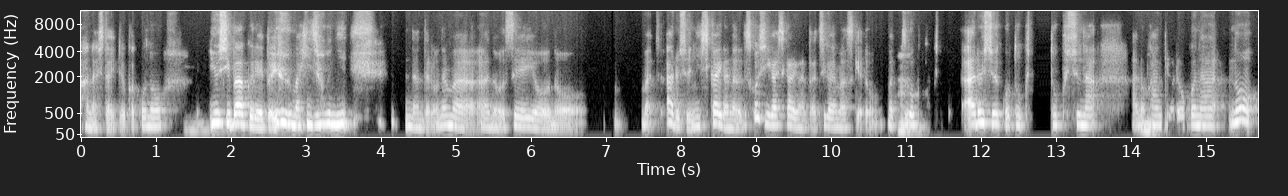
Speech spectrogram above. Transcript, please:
話したいというか、この UC バークレーという、まあ、非常に、なんだろうな、まあ、あの西洋の、まあ、ある種西海岸なので、少し東海岸とは違いますけど、まあ、すごく、ある種こう特特殊なあの環境で行うの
